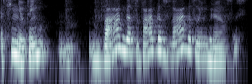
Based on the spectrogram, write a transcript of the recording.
assim, eu tenho vagas, vagas, vagas lembranças.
